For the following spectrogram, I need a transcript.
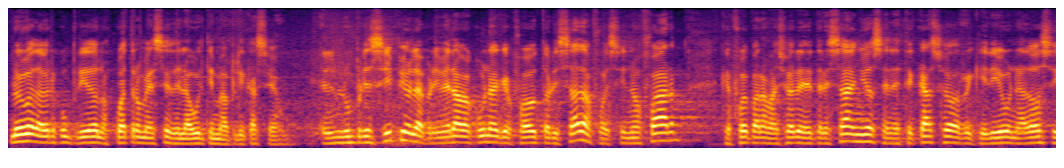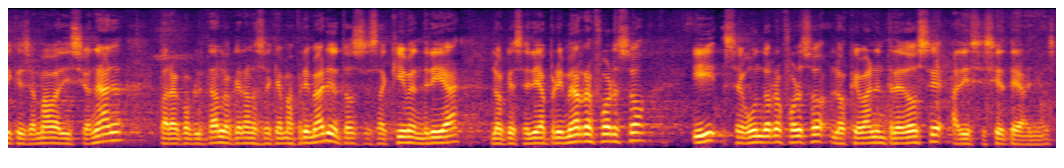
luego de haber cumplido los cuatro meses de la última aplicación. En un principio, la primera vacuna que fue autorizada fue Sinopharm, que fue para mayores de tres años. En este caso requirió una dosis que llamaba adicional para completar lo que eran los esquemas primarios. Entonces aquí vendría lo que sería primer refuerzo y segundo refuerzo los que van entre 12 a 17 años.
